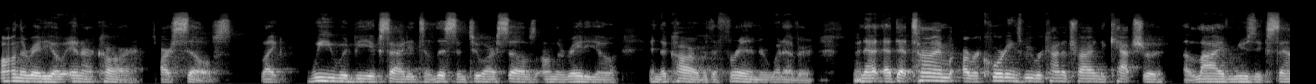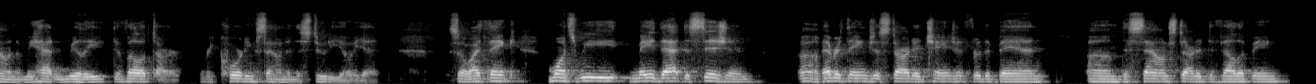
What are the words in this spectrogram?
on the radio in our car ourselves like we would be excited to listen to ourselves on the radio in the car with a friend or whatever and at, at that time our recordings we were kind of trying to capture a live music sound and we hadn't really developed our recording sound in the studio yet so i think once we made that decision um, everything just started changing for the band. Um, the sound started developing.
